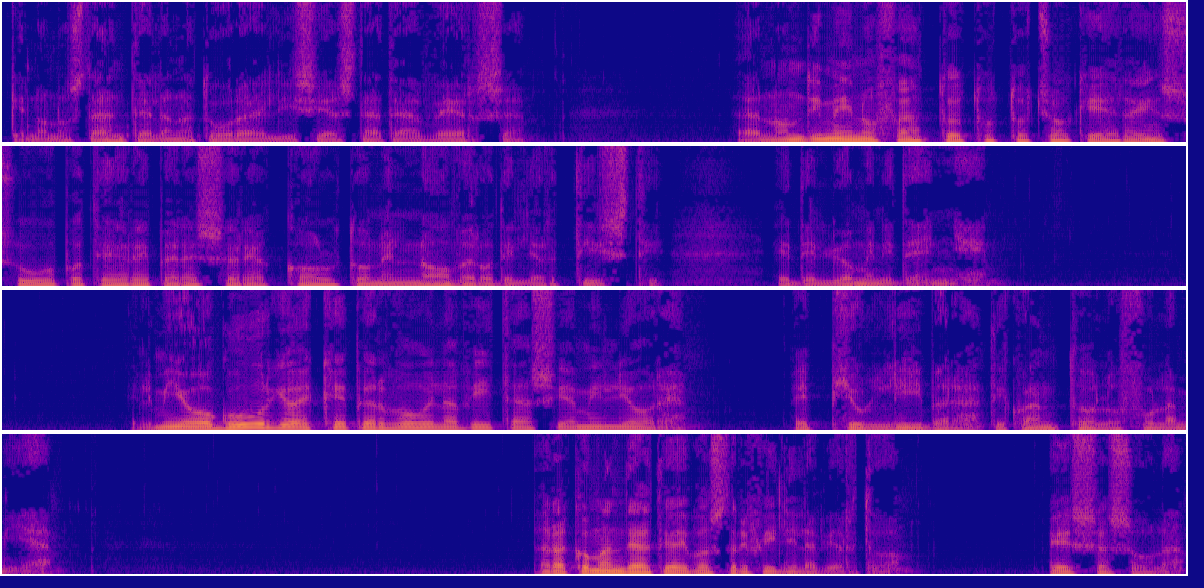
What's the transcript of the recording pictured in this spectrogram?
che nonostante la natura gli sia stata avversa, ha non di meno fatto tutto ciò che era in suo potere per essere accolto nel novero degli artisti e degli uomini degni. Il mio augurio è che per voi la vita sia migliore e più libera di quanto lo fu la mia. Raccomandate ai vostri figli la virtù. Essa sola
